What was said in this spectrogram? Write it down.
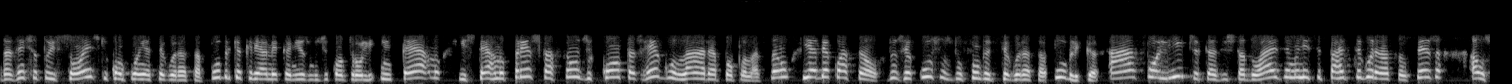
das instituições que compõem a segurança pública, criar mecanismos de controle interno e externo, prestação de contas regular à população e adequação dos recursos do Fundo de Segurança Pública às políticas estaduais e municipais de segurança, ou seja, aos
